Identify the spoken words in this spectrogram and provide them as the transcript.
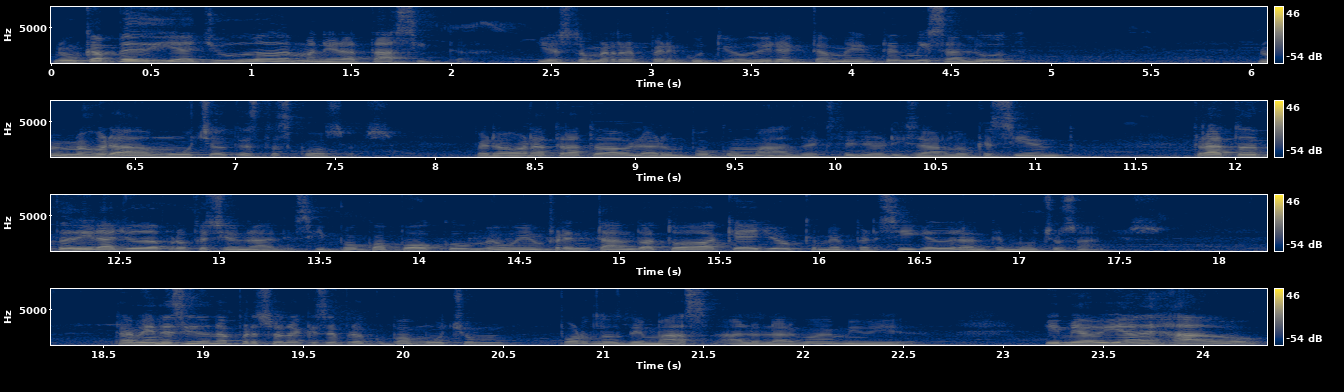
Nunca pedí ayuda de manera tácita, y esto me repercutió directamente en mi salud. No he mejorado muchas de estas cosas, pero ahora trato de hablar un poco más, de exteriorizar lo que siento. Trato de pedir ayuda a profesionales y poco a poco me voy enfrentando a todo aquello que me persigue durante muchos años. También he sido una persona que se preocupa mucho por los demás a lo largo de mi vida y me había dejado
